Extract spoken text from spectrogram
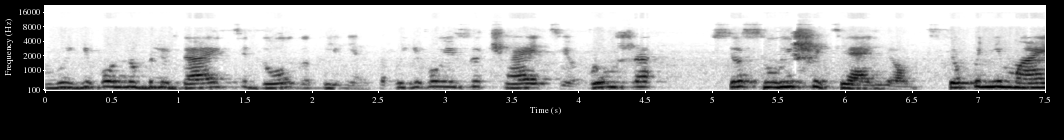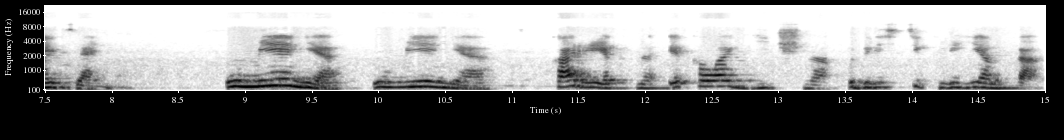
вы его наблюдаете долго клиента, вы его изучаете, вы уже все слышите о нем, все понимаете о нем. Умение, умение корректно, экологично подвести клиента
